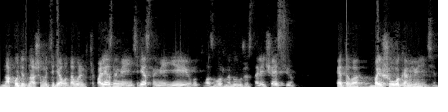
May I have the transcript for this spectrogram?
находит наши материалы довольно-таки полезными, интересными, и, вот, возможно, вы уже стали частью этого большого комьюнити.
